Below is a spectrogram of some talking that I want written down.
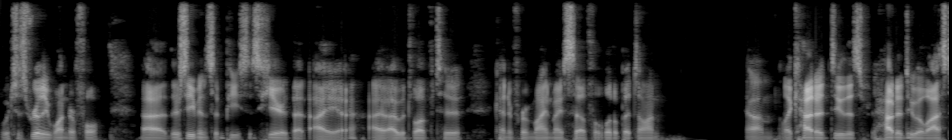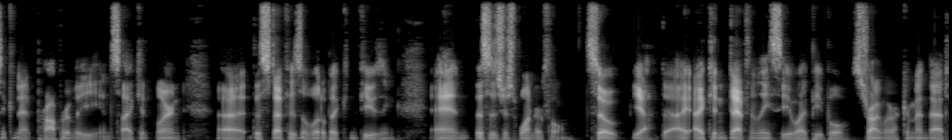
which is really wonderful. Uh, there's even some pieces here that I, uh, I, I would love to kind of remind myself a little bit on um, like how to do this, how to do ElasticNet properly in scikit-learn. Uh, this stuff is a little bit confusing, and this is just wonderful. So yeah, I, I can definitely see why people strongly recommend that.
